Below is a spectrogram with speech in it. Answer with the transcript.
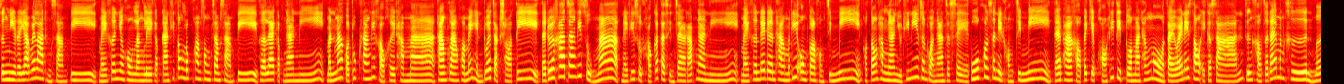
ซึ่งมีระยะเวลาถึง 3 ปี ไมเคิลยังคงลังเลกับการที่ต้องลบความทรงจำ3ปี เพื่อแลกกับงานนี้ มันมากกว่าทุกครั้งที่เขาเคยทำมาท่ามกลางความไม่เห็นด้วยจากชอตตี้ แต่ด้วยค่าจ้างที่สูงมาก ในที่สุดเขาก็ตัดสินใจรับงานนี้ไมเคิลได้เดินทางมาที่องค์กรของจิมมี่เขาต้องทำงานอยู่ที่นี่จนกว่างานจะเสร็จบู๊คนสนิทของจิมมี่ได้พาเขาไปเก็บของที่ติดตัวมาทั้งหมดใส่ไว้ในซองเอกสาร ซึ่งเขาจะได้มันคืน เมื่อ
